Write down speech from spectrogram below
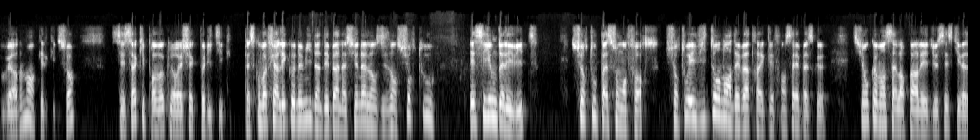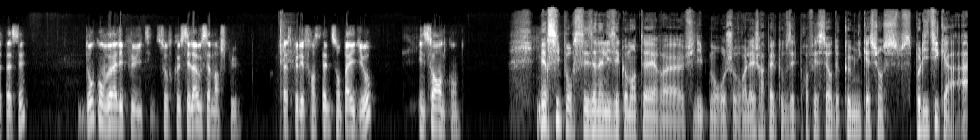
gouvernements, quels qu'ils soient, c'est ça qui provoque leur échec politique. Parce qu'on va faire l'économie d'un débat national en se disant surtout essayons d'aller vite, Surtout passons en force. Surtout évitons d'en débattre avec les Français parce que si on commence à leur parler, Dieu sait ce qui va se passer. Donc on veut aller plus vite. Sauf que c'est là où ça marche plus. Parce que les Français ne sont pas idiots. Ils s'en rendent compte. Merci pour ces analyses et commentaires, euh, Philippe Moreau-Chevrolet. Je rappelle que vous êtes professeur de communication politique à,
